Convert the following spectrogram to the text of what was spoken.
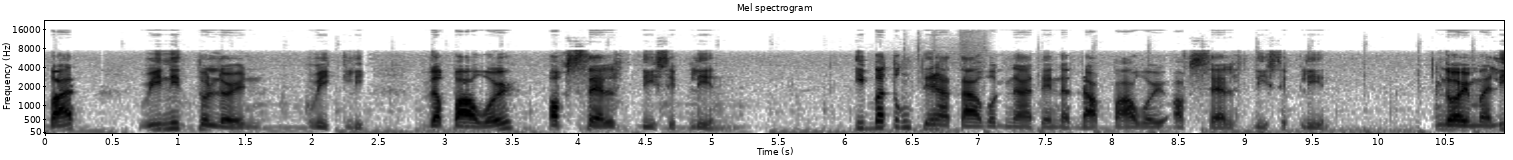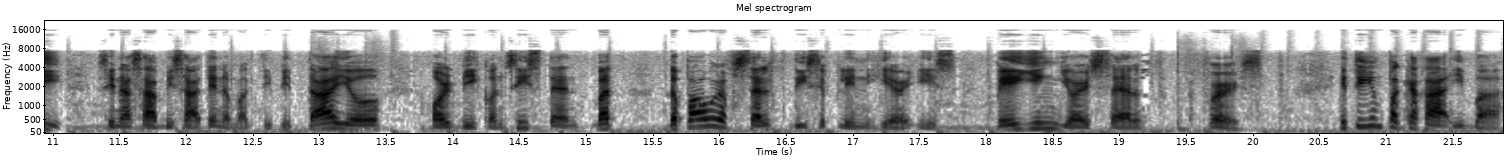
But we need to learn quickly. The power of self-discipline. Iba tong tinatawag natin na the power of self-discipline. Normally, sinasabi sa atin na magtipid tayo or be consistent, but The power of self-discipline here is paying yourself first. Ito yung pagkakaiba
